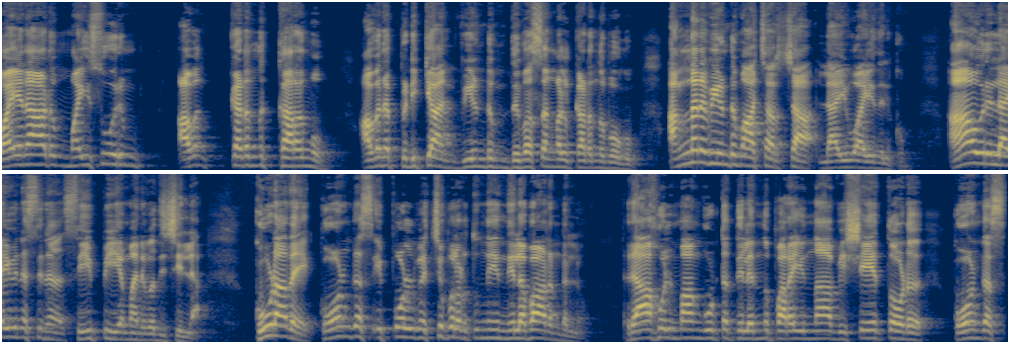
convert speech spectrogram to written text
വയനാടും മൈസൂരും അവൻ കിടന്ന് കറങ്ങും. അവനെ പിടിക്കാൻ വീണ്ടും ദിവസങ്ങൾ കടന്നു പോകും അങ്ങനെ വീണ്ടും ആ ചർച്ച ലൈവായി നിൽക്കും. ആ ഒരു ലൈവ്നെസ്സിന് സി പി എം അനുവദിച്ചില്ല. കൂടാതെ കോൺഗ്രസ് ഇപ്പോൾ വെച്ചു പുലർത്തുന്ന ഈ നിലപാടുണ്ടല്ലോ. രാഹുൽ മാങ്കൂട്ടത്തിൽ എന്ന് പറയുന്ന വിഷയത്തോട് കോൺഗ്രസ്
